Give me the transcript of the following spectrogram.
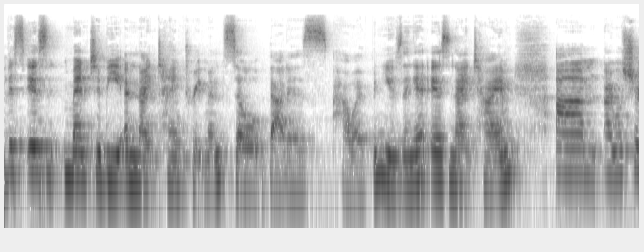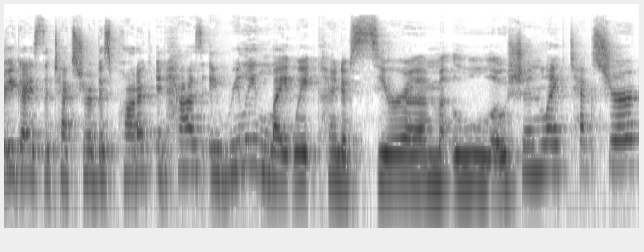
this is meant to be a nighttime treatment, so that is how I've been using it, is nighttime. Um, I will show you guys the texture of this product. It has a really lightweight kind of serum lotion-like texture.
